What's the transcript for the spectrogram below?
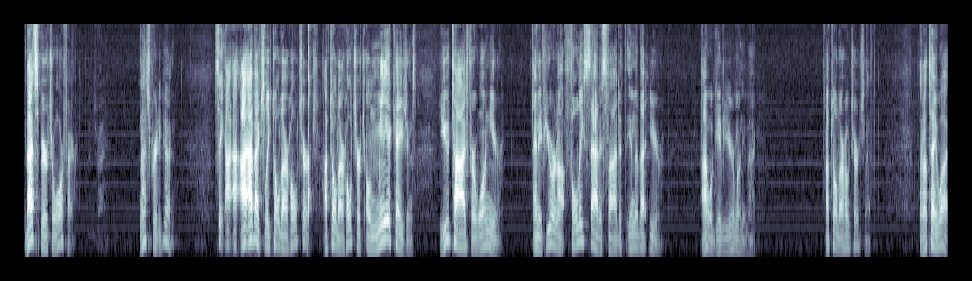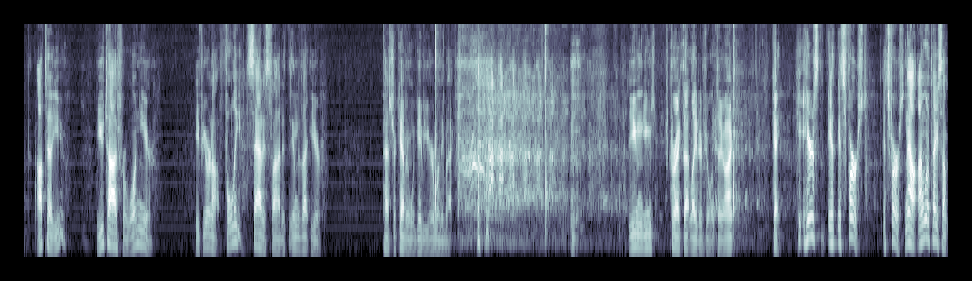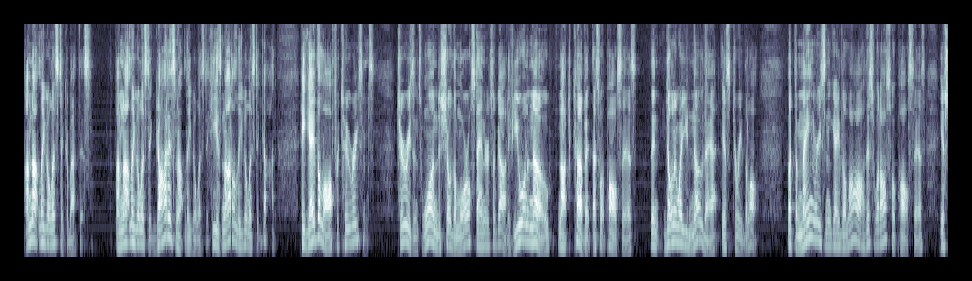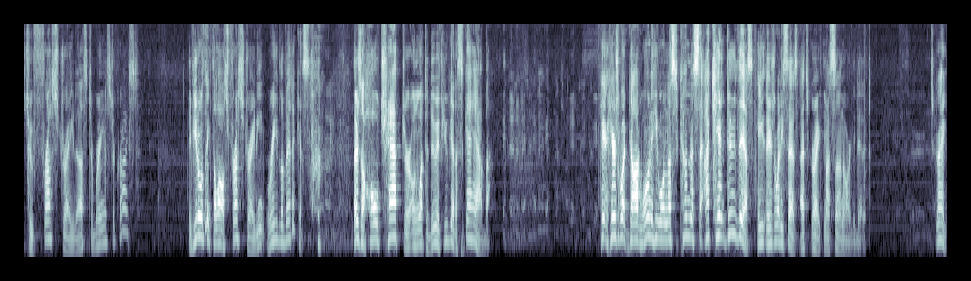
That's spiritual warfare. That's pretty good. See, I, have actually told our whole church, I've told our whole church on many occasions, you tithe for one year, and if you are not fully satisfied at the end of that year, I will give you your money back. I've told our whole church that. And I'll tell you what, I'll tell you, you tithe for one year. If you're not fully satisfied at the end of that year, Pastor Kevin will give you your money back. you, can, you can correct that later if you want to, all right? Okay, here's, it's first. It's first. Now, I want to tell you something. I'm not legalistic about this. I'm not legalistic. God is not legalistic. He is not a legalistic God. He gave the law for two reasons. Two reasons. One, to show the moral standards of God. If you want to know not to covet, that's what Paul says, then the only way you know that is to read the law. But the main reason he gave the law, this is what also Paul says, is to frustrate us to bring us to Christ. If you don't think the law is frustrating, read Leviticus. There's a whole chapter on what to do if you get a scab. Here, here's what God wanted. He wanted us to come and say, I can't do this. He, here's what he says. That's great. My son already did it. It's great.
